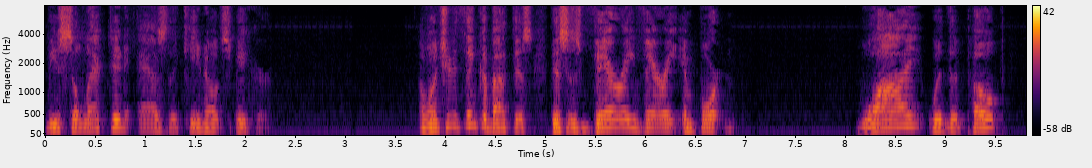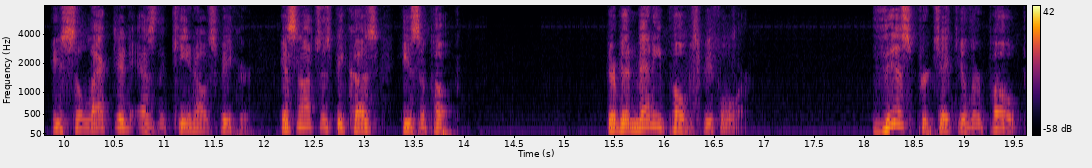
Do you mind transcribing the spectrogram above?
be selected as the keynote speaker? I want you to think about this. This is very, very important. Why would the Pope be selected as the keynote speaker? It's not just because he's a Pope. There have been many popes before. This particular Pope,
